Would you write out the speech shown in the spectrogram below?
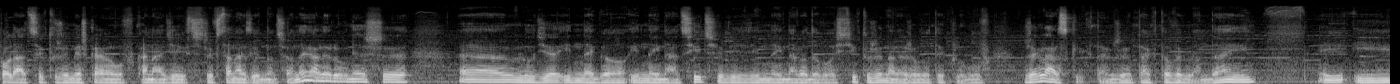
Polacy, którzy mieszkają w Kanadzie czy w Stanach Zjednoczonych, ale również e, e, ludzie innego, innej nacji, czyli z innej narodowości, którzy należą do tych klubów żeglarskich. Także tak to wygląda i, i, i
